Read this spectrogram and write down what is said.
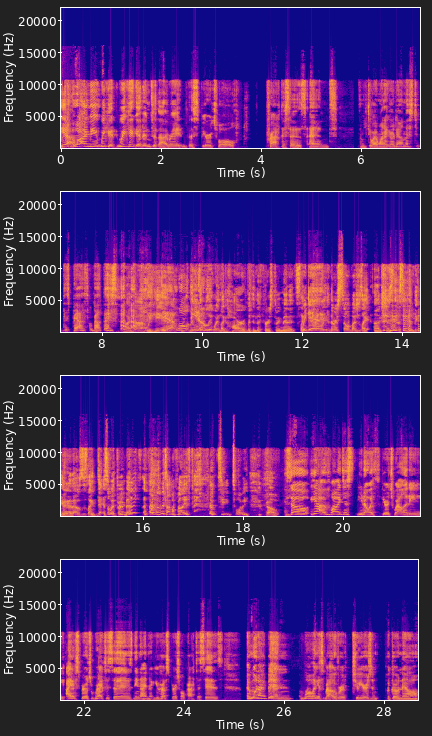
yeah, well, I mean, we could we could get into that, right? The spiritual practices and um, do I want to go down this this path about this? Why not? We here. Yeah, well, we, we you know- literally went like hard within the first three minutes. Like, We did. There, there was so much like unctuousness in the beginning. And that was just like, "Da- so in three minutes? I thought we were talking for like 15, 20. Go. So yeah, well, I just you know, with spirituality, I have spiritual practices. Nina, I know you have spiritual practices. And when I've been, well, I guess about over two years ago now,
